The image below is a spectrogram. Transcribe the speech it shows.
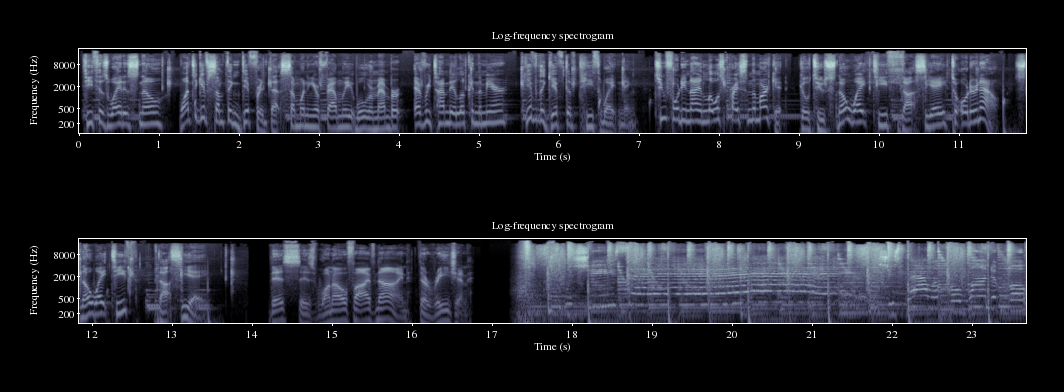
Teeth as white as snow? Want to give something different that someone in your family will remember every time they look in the mirror? Give the gift of teeth whitening. 249 lowest price in the market. Go to snowwhiteteeth.ca to order now. snowwhiteteeth.ca. This is 1059 The Region. What she said. She's powerful, wonderful,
